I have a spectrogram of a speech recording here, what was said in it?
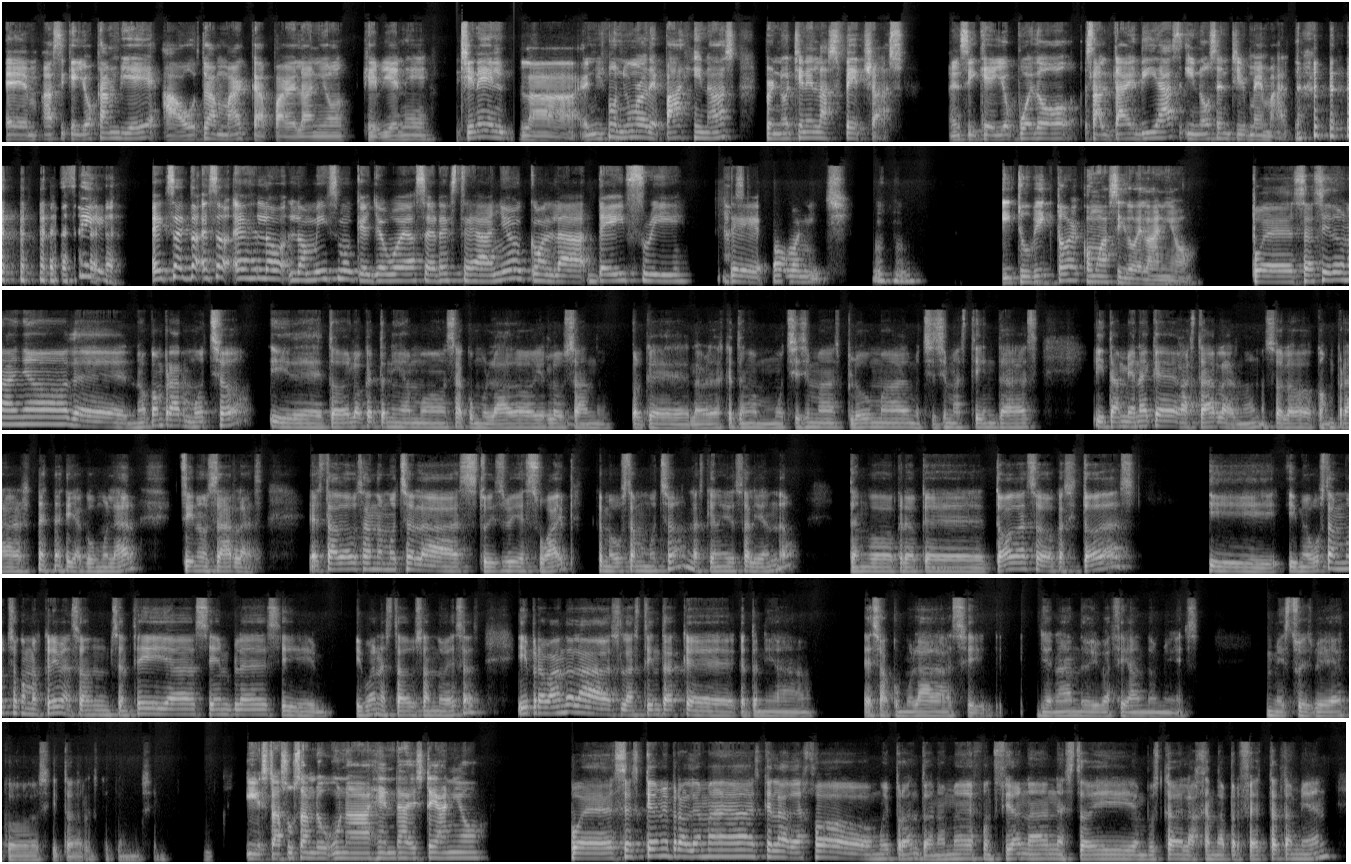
Em, así que yo cambié a otra marca para el año que viene. Tiene la, el mismo número de páginas, pero no tiene las fechas. Así que yo puedo saltar días y no sentirme mal. Sí, exacto. Eso es lo, lo mismo que yo voy a hacer este año con la Day Free de Obonich. ¿Y tú, Víctor, cómo ha sido el año? Pues ha sido un año de no comprar mucho y de todo lo que teníamos acumulado irlo usando, porque la verdad es que tengo muchísimas plumas, muchísimas tintas y también hay que gastarlas, ¿no? No solo comprar y acumular, sino usarlas. He estado usando mucho las Twisby Swipe, que me gustan mucho, las que han ido saliendo. Tengo creo que todas o casi todas. Y, y me gustan mucho cómo escriben, son sencillas, simples y, y, bueno, he estado usando esas. Y probando las, las tintas que, que tenía eso acumuladas y llenando y vaciando mis, mis tweets viejos y todas las que tengo. ¿Y estás usando una agenda este año? Pues es que mi problema es que la dejo muy pronto, no me funcionan, estoy en busca de la agenda perfecta también.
